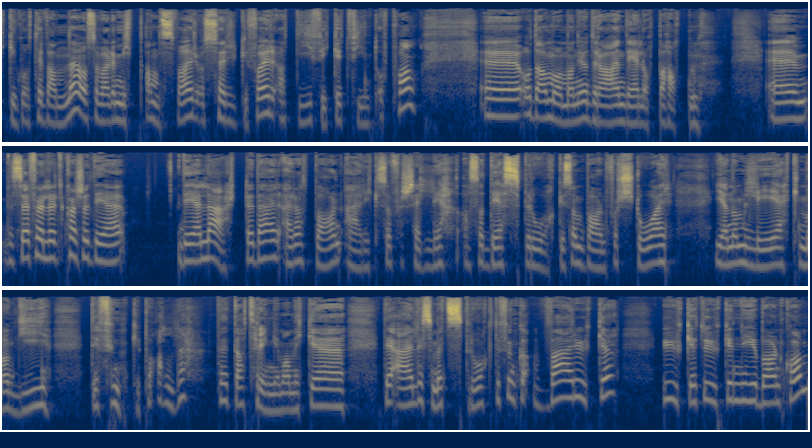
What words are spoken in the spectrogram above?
ikke gå til vannet. Og så var det mitt ansvar å sørge for at de fikk et fint opphold. Eh, og da må man jo dra en del opp av hatten. Ehm, så jeg føler kanskje det, det jeg lærte der, er at barn er ikke så forskjellige. Altså det språket som barn forstår gjennom lek, magi, det funker på alle. Det, da trenger man ikke Det er liksom et språk. Det funka hver uke. Uke etter uke, nye barn kom,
